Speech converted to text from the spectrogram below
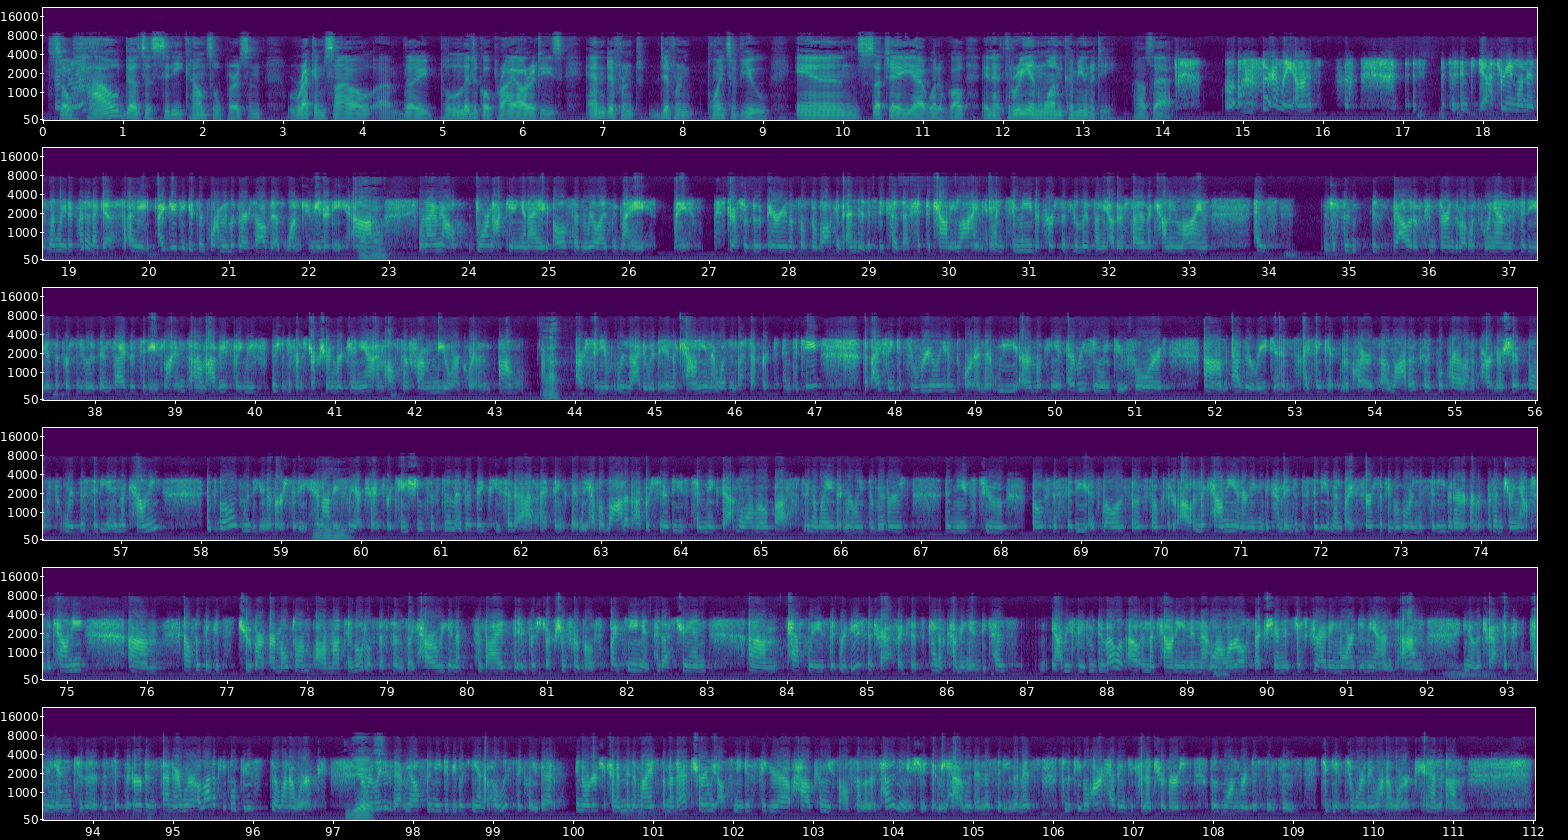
So, mm-hmm. how does a city council person reconcile um, the political priorities and different different points of view in such a uh, what do we call in a three in one community? How's that? One way to put it, I guess. I, I do think it's important we look at ourselves as one community. Um, uh-huh. When I'm out door knocking and I all of a sudden realize that my my stretch of the areas I'm supposed to walk have ended, it's because I've hit the county line. And to me, the person who lives on the other side of the county line has just as, as valid of concerns about what's going on in the city as the person who lives inside the city's lines. Um, obviously, we've there's a different structure in Virginia. I'm also from New York, where um, yeah. our city resided within a county, and there wasn't a separate entity. But I think it's really important that we are looking at everything we do forward um, as a region. I think it requires a lot of it's going to require a lot of partnership both with the city and the county as well as with the university. And mm-hmm. obviously, our transportation system is a big piece of that. I think that we have a lot of opportunities to make that more robust in a way that really delivers the needs to both the city as well as those folks that are out in the county and are needing to come into the city, and then vice versa, people who are in the city but are, are venturing out to the county. Um, I also think it's true of our, our, multi, our multimodal systems. Like, how are we going to provide the infrastructure for both biking and pedestrian um, pathways that reduce the traffic that's kind of coming in? Because obviously as we develop out in the county and in that more rural section, it's just driving more demand on, you know, the traffic coming into the, the, the urban center where a lot of people do still want to work. Yes. But related to that, we also need to be looking at it holistically that in order to kind of minimize some of that churn, we also need to figure out how can we solve some of those housing issues that we have within the city limits so that people aren't having to kind of traverse those longer distances to get to where they want to work. And um,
